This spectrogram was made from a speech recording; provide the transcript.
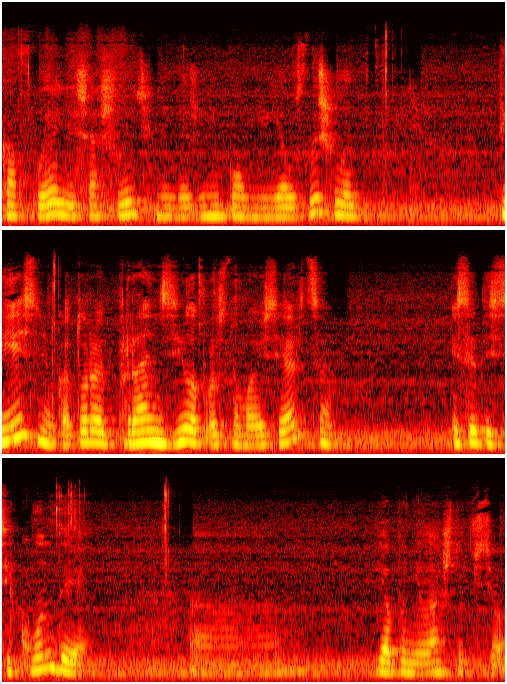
кафе или шашлычной, даже не помню. Я услышала песню, которая пронзила просто мое сердце. И с этой секунды а, я поняла, что все.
